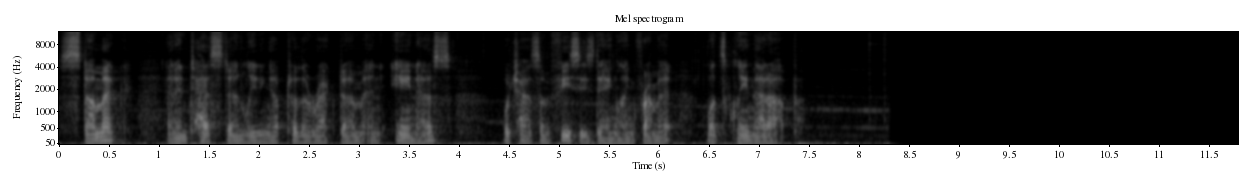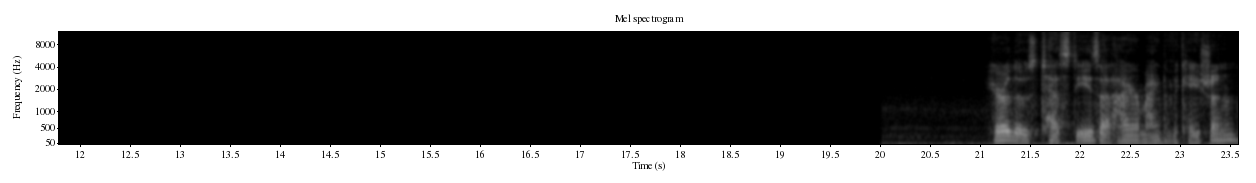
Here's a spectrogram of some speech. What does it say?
stomach, and intestine leading up to the rectum and anus, which has some feces dangling from it. Let's clean that up. Here are those testes at higher magnification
